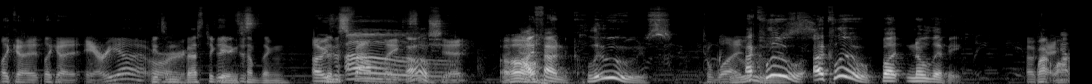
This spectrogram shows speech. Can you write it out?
like a like a area? He's or investigating just- something. Oh, he The- just found like Oh. some shit. Oh, I found clues. To what? A clue, a clue, but no Livy. Okay. wah.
